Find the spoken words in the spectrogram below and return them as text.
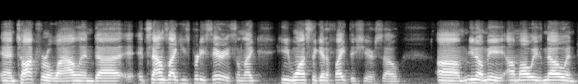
and talked for a while. And uh, it, it, sounds like he's pretty serious and like he wants to get a fight this year. So, um, you know me, I'm always no. And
